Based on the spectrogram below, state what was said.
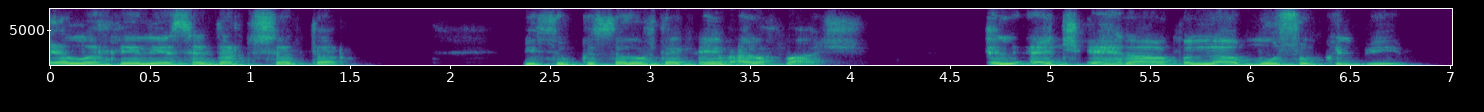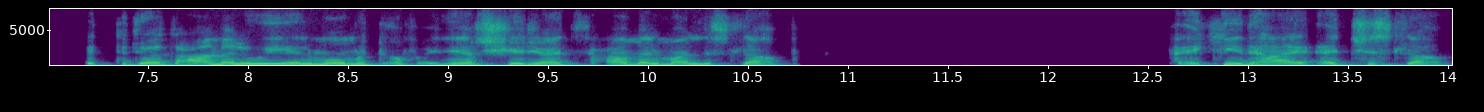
L اثنين اللي center to center في سمك السقف تكعيب على 12 الاتش هنا طلاب مو سمك ال beam انت جاي تتعامل ويا ال moment of inertia جاي تتعامل مع ال slab. فأكيد هاي h slab.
